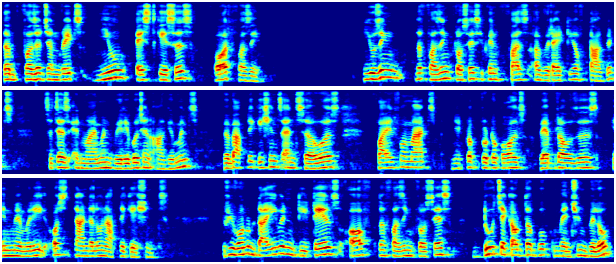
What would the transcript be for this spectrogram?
the fuzzer generates new test cases for fuzzing. Using the fuzzing process, you can fuzz a variety of targets such as environment variables and arguments, web applications and servers, file formats, network protocols, web browsers, in-memory or standalone applications. If you want to dive in details of the fuzzing process, do check out the book mentioned below.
